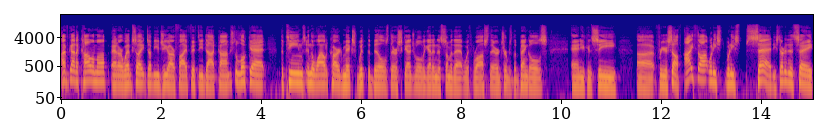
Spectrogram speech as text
I've got a column up at our website, WGR550.com, just to look at the teams in the wild card mix with the Bills, their schedule. We got into some of that with Ross there in terms of the Bengals, and you can see uh, for yourself. I thought when he when he said he started to say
